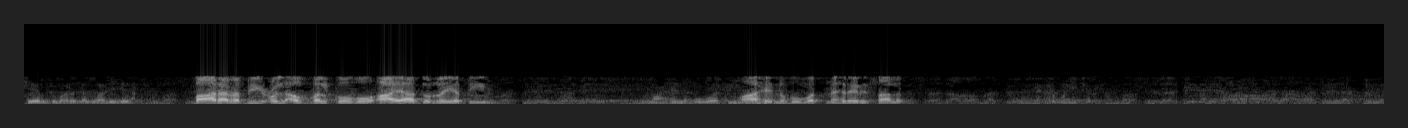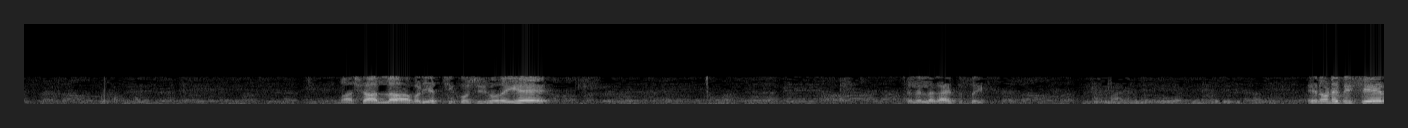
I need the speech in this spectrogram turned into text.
شیر دوبارہ لگوا دیجیے بارہ ربیع الاول کو وہ آیا در یتیم۔ ماہ نبوت۔ ماہ نبوت مہر رسالت۔ ماشاء اللہ بڑی اچھی کوشش ہو رہی ہے۔ چلے لگائے تو صحیح۔ انہوں نے بھی شیر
